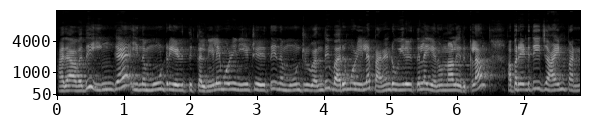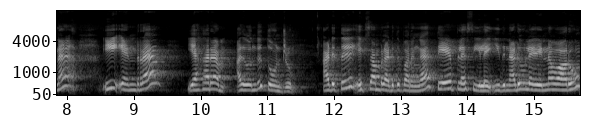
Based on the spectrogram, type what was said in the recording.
அதாவது இங்கே இந்த மூன்று எழுத்துக்கள் நிலைமொழி நீற்று எழுத்து இந்த மூன்று வந்து வருமொழியில் பன்னெண்டு உயிரெழுத்தில் எதுனாலும் இருக்கலாம். அப்போ ரெண்டுத்தையும் ஜாயின் பண்ண இ என்ற எகரம் அது வந்து தோன்றும். அடுத்து எக்ஸாம்பிள் அடுத்து பாருங்கள் தே ப்ளஸ் இலை. இது நடுவில் என்ன மாறும்?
